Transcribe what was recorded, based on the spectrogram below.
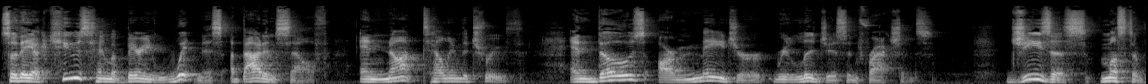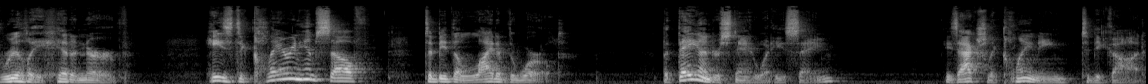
So they accuse him of bearing witness about himself and not telling the truth. And those are major religious infractions. Jesus must have really hit a nerve. He's declaring himself to be the light of the world. But they understand what he's saying. He's actually claiming to be God.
